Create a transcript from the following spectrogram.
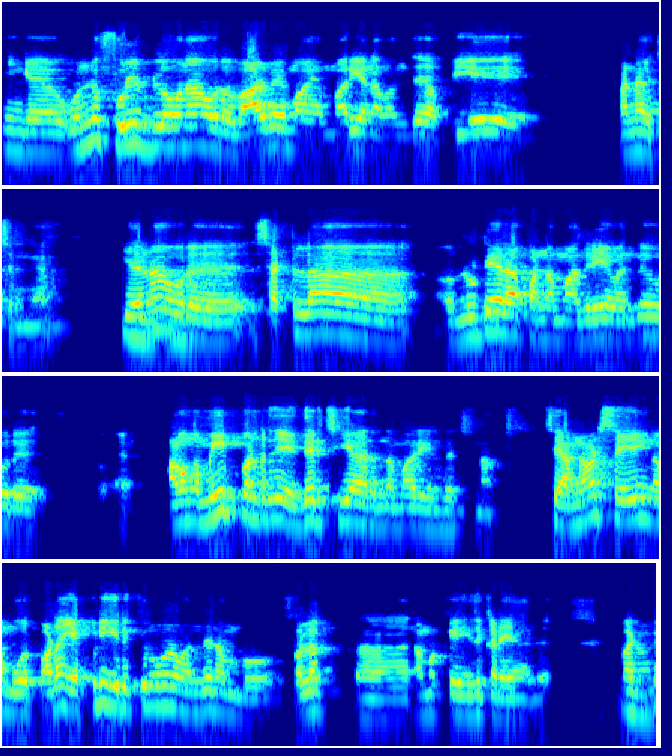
நீங்க ஒண்ணு ஃபுல் ப்ளோனா ஒரு வாழ்வை மாயம் மாதிரியான வந்து அப்படியே பண்ண வச்சிருங்க. இல்லைன்னா ஒரு சட்டிலா லுட்டேரா பண்ண மாதிரியே வந்து ஒரு அவங்க மீட் பண்றது எதிர்ச்சியா இருந்த மாதிரி இருந்துச்சுன்னா. சரி ஐம் நாட் சேயிங் நம்ம ஒரு படம் எப்படி இருக்கணும்னு வந்து நம்ம சொல்ல நமக்கு இது கிடையாது. பட்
